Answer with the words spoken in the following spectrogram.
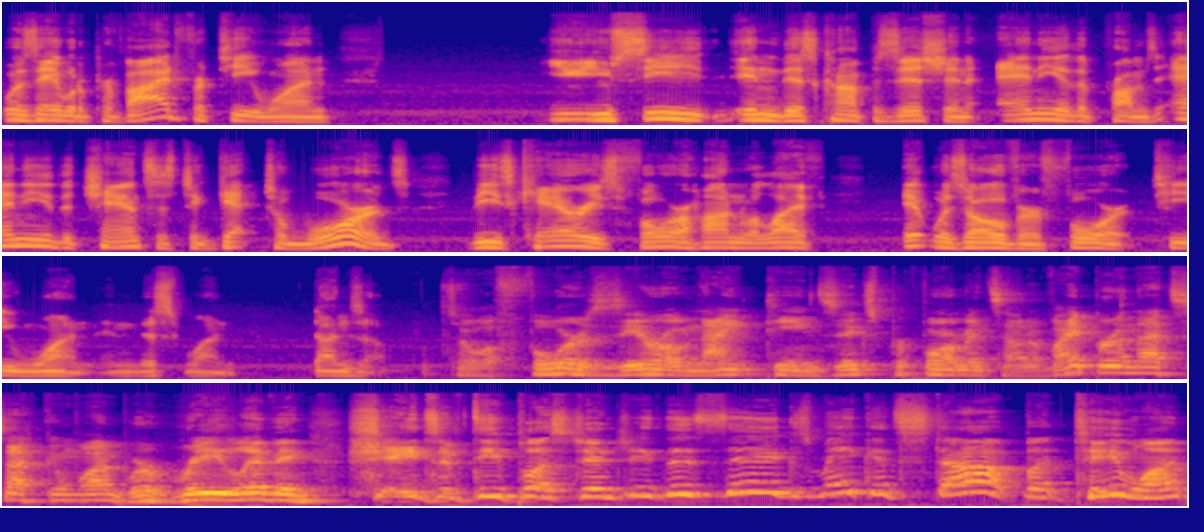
was able to provide for T1. You, you see in this composition any of the problems, any of the chances to get towards these carries for Hanwha Life, it was over for T1 in this one. Dunzo. So a 4-0-19 Ziggs performance out of Viper in that second one. We're reliving Shades of D plus Gen.G. The Ziggs make it stop. But T1,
